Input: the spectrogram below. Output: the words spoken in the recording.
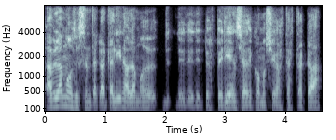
Hablamos de Santa Catalina, hablamos de tu experiencia, de cómo llegaste hasta acá.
